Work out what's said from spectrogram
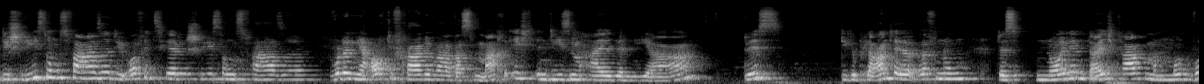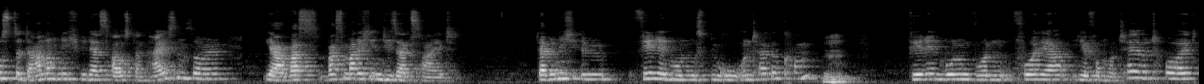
die Schließungsphase, die offizielle Schließungsphase, wo dann ja auch die Frage war, was mache ich in diesem halben Jahr, bis die geplante Eröffnung des neuen Deichgrafen. Man wusste da noch nicht, wie das Haus dann heißen soll. Ja, was, was mache ich in dieser Zeit? Da bin ich im Ferienwohnungsbüro untergekommen. Mhm. Ferienwohnungen wurden vorher hier vom Hotel betreut,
